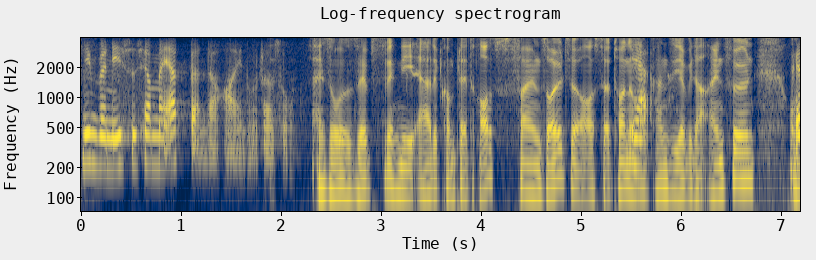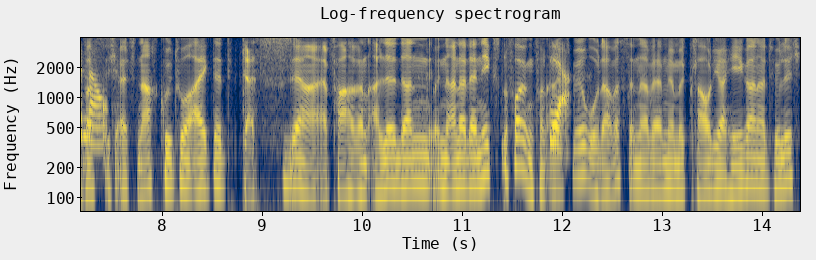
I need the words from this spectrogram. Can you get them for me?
nehmen wir nächstes Jahr mal Erdbeeren da rein oder so. Also selbst wenn die Erde komplett rausfallen sollte aus der Tonne, Ja. man kann sie ja wieder einfüllen. Und Genau. was sich als Nachkultur eignet, das ja, erfahren alle dann in einer der nächsten Folgen von Alles Ja. Oder was? Denn da werden wir mit Claudia Heger natürlich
